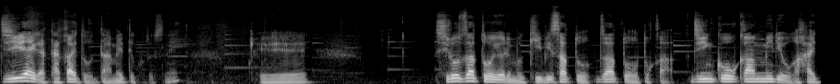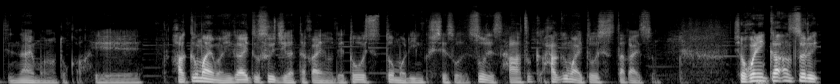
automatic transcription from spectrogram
GI が高いとダメってことですね。へえ。白砂糖よりもきび砂糖、砂糖とか、人工甘味料が入ってないものとか、へえ。白米も意外と数値が高いので糖質ともリンクしてそうです。そうです。白米糖質高いです。食に関する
